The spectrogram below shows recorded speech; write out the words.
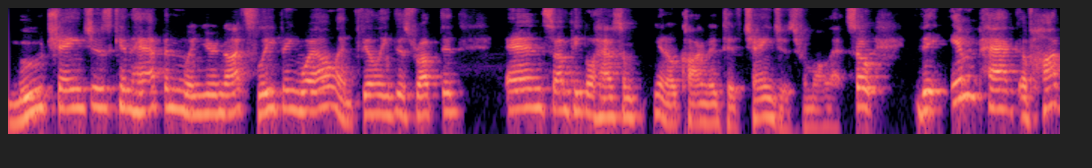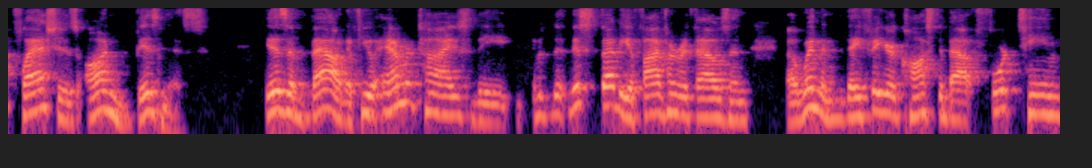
mood changes can happen when you're not sleeping well and feeling disrupted. And some people have some, you know, cognitive changes from all that. So the impact of hot flashes on business is about if you amortize the this study of 500,000 uh, women, they figure cost about 14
